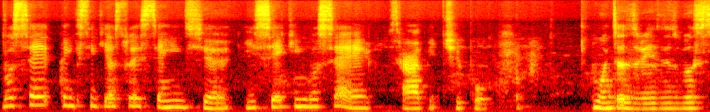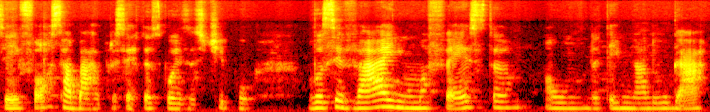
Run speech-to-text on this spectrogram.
você tem que seguir a sua essência e ser quem você é, sabe? Tipo, muitas vezes você força a barra para certas coisas, tipo, você vai em uma festa ou um determinado lugar,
